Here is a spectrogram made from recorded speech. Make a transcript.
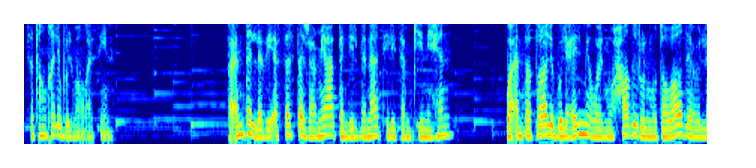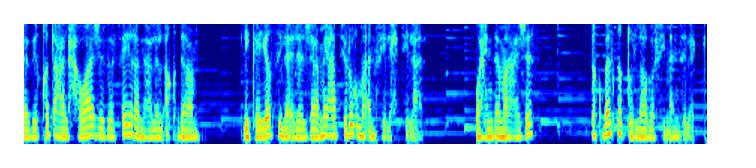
ستنقلب الموازين. فأنت الذي أسست جامعة للبنات لتمكينهن، وأنت طالب العلم والمحاضر المتواضع الذي قطع الحواجز سيرا على الأقدام لكي يصل إلى الجامعة رغم أنف الاحتلال. وعندما عجزت استقبلت الطلاب في منزلك.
